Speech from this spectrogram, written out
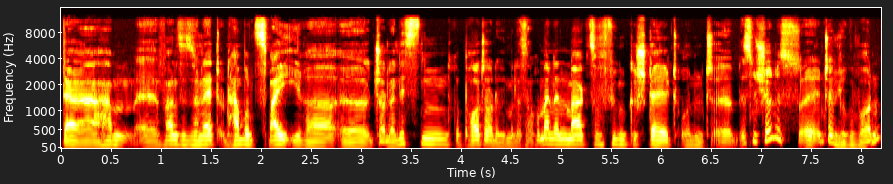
Da haben, äh, waren sie so nett und haben uns zwei ihrer äh, Journalisten, Reporter oder wie man das auch immer nennen mag, zur Verfügung gestellt und äh, ist ein schönes äh, Interview geworden.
